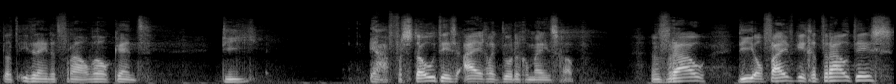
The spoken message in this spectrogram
dat iedereen het verhaal wel kent. Die ja, verstoten is eigenlijk door de gemeenschap. Een vrouw die al vijf keer getrouwd is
